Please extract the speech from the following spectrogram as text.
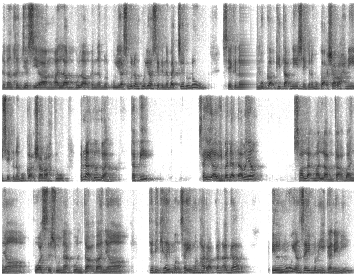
dengan kerja siang malam pula kena berkuliah. Sebelum kuliah saya kena baca dulu. Saya kena buka kitab ni saya kena buka syarah ni saya kena buka syarah tu. Penat tuan-tuan. Tapi saya ibadat tak banyak salat malam tak banyak puasa sunat pun tak banyak. Jadi saya saya mengharapkan agar ilmu yang saya berikan ini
